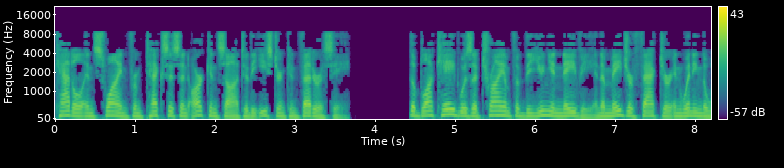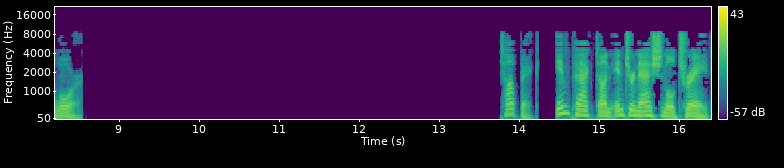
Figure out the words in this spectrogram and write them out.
cattle and swine from Texas and Arkansas to the Eastern Confederacy. The blockade was a triumph of the Union Navy and a major factor in winning the war. Impact on international trade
